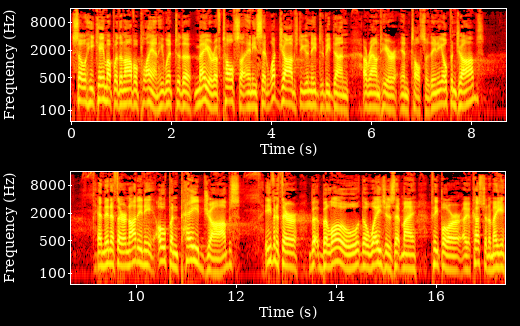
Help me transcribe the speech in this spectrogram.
So he came up with a novel plan. He went to the mayor of Tulsa and he said, What jobs do you need to be done around here in Tulsa? Any open jobs? And then if there are not any open paid jobs, even if they're b- below the wages that my people are accustomed to making,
